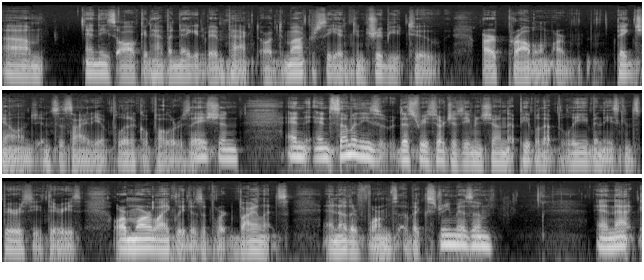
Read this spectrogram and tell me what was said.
Um, and these all can have a negative impact on democracy and contribute to our problem, our big challenge in society of political polarization. And and some of these this research has even shown that people that believe in these conspiracy theories are more likely to support violence and other forms of extremism. And that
